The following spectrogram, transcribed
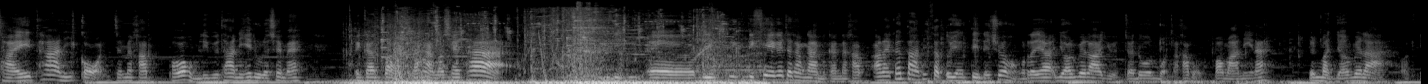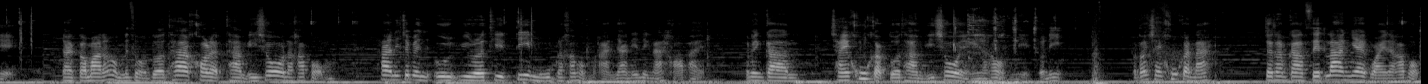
ใช้ท่านี้ก่อนใช่ไหมครับ เพราะว่าผมรีวิวท่านี้ให้ดูแล้วใช่ไหม เป็นการต่อยถ้าหากเราใช้ท่าดิเอ่อดีดีเคก็จะทำงานเหมือนกันนะครับ อะไรก็ตามที่ศัตรูยังติดในช่วงของระยะย้อนเวลาอยู่จะโดนหมดนะครับผมประมาณนี้นะ เป็นหมัดย้อนเวลาโอเคอย่างต่อมานะผมเป็นส่วนของตัวท่า collab time echo นะครับผมท่านี้จะเป็น utility move นะครับผมอ่านยากนิดนึงนะขออภัย จะเป็นการใช้คู่กับตัว time echo อย่างนี้นะครับผมนี่ตัวนี้มันต้องใช้คู่กันนะ จะทำการเซตร่างแยกไว้นะครับผม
